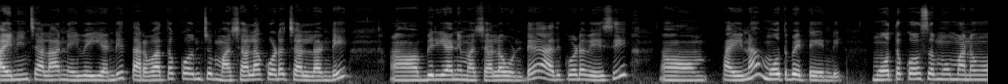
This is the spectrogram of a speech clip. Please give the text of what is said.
పైనుంచి అలా నెయ్యి వేయండి. తర్వాత కొంచెం మసాలా కూడా చల్లండి. బిర్యానీ మసాలా ఉంటే అది కూడా వేసి పైన మూత పెట్టేయండి. మూత కోసము మనము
